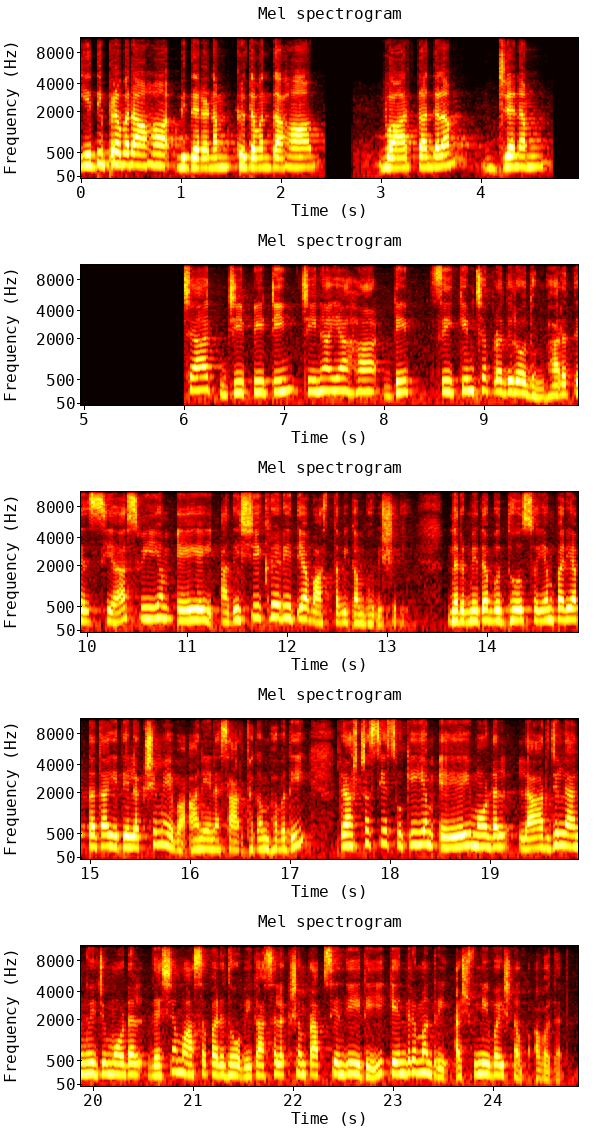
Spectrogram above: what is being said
യതിപ്രവരാഹ വിതരണം കൃതവന്തഃ വാർത്താദളം ജനം. ചാറ്റ് ജി പി ടിം ചീനയാഹ ഡീപ് സീക്കിംച പ്രതിരോധം ഭാരതസ്യ സ്വീയം എ ഐ അതിശീഘ്രരീത്യ വാസ്തവികം ഭവിഷ്യതി. നിർമ്മിതബുദ്ധോ സ്വയം പര്യാപ്തത ഇതി ലക്ഷ്യമേവ അനേന സാർത്ഥകം ഭവതി. രാഷ്ട്രസ്യ സ്വകീയം A I model large language model ദശമാസ ദശമാസപരിധോ വികാസലക്ഷ്യം പ്രാപ്സ്യന്തി ഇതി കേന്ദ്രമന്ത്രി അശ്വിനി വൈഷ്ണവ് അവതത്.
